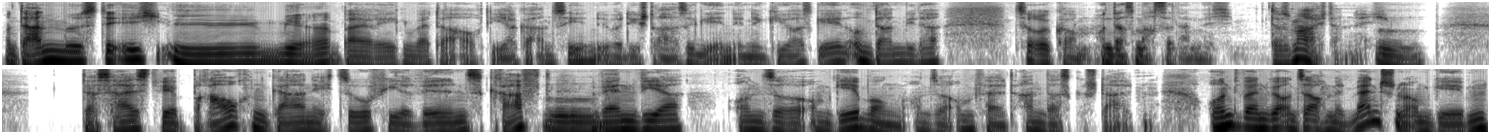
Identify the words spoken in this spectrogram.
Und dann müsste ich äh, mir bei Regenwetter auch die Jacke anziehen, über die Straße gehen, in den Kiosk gehen und dann wieder zurückkommen. Und das machst du dann nicht. Das mache ich dann nicht. Mhm. Das heißt, wir brauchen gar nicht so viel Willenskraft, Mhm. wenn wir unsere Umgebung, unser Umfeld anders gestalten. Und wenn wir uns auch mit Menschen umgeben,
